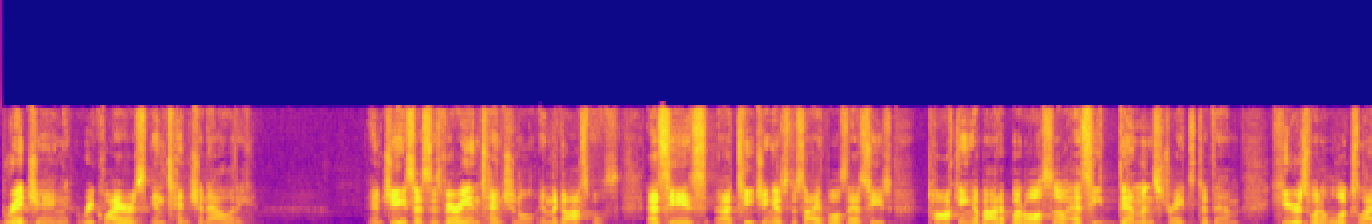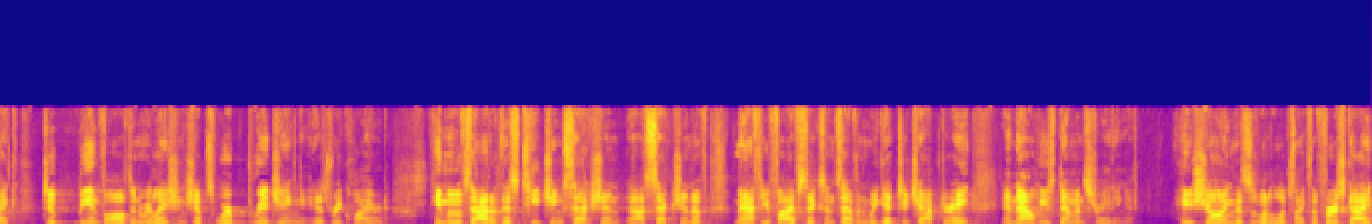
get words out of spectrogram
Bridging requires intentionality. And Jesus is very intentional in the Gospels as he's uh, teaching his disciples, as he's talking about it, but also as he demonstrates to them here's what it looks like to be involved in relationships where bridging is required. He moves out of this teaching section, uh, section of Matthew 5, 6, and 7. We get to chapter 8, and now he's demonstrating it. He's showing this is what it looks like. The first guy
